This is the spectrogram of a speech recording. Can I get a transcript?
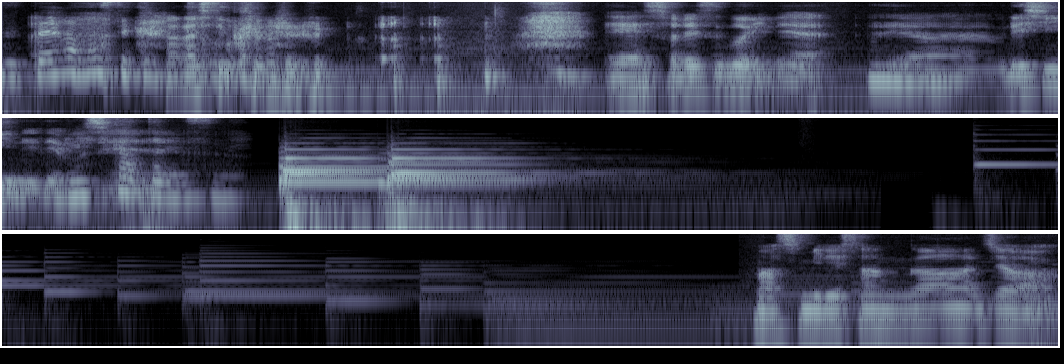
絶対話してくれる。話してくれる。えー、それすごいね。うんいやー嬉しいねでもね。嬉しかったですね。まあ、すみれさんが、じゃあ、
